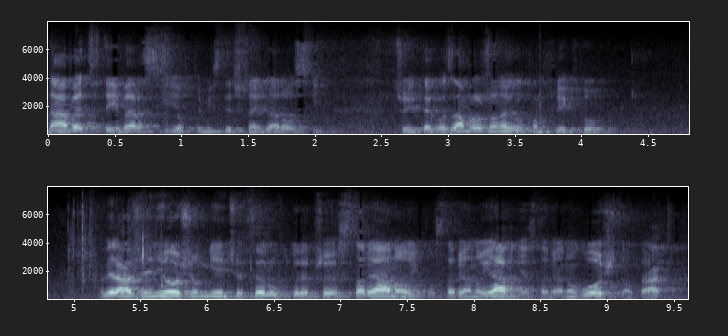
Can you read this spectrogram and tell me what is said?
nawet w tej wersji optymistycznej dla Rosji, czyli tego zamrożonego konfliktu, wyraźnie nieosiągnięcie celów, które przestawiano i postawiano jawnie, stawiano głośno, tak?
